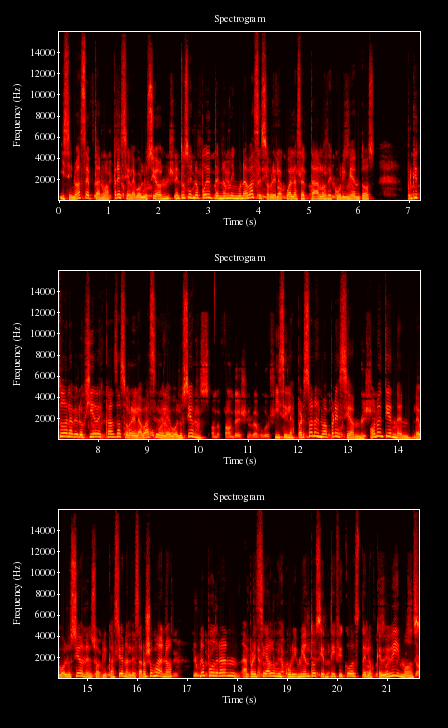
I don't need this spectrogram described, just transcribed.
Y si no acepta, no aprecia la evolución, entonces no pueden tener ninguna base sobre la cual aceptar los descubrimientos porque toda la biología descansa sobre la base de la evolución. Y si las personas no aprecian o no entienden la evolución en su aplicación al desarrollo humano, no podrán apreciar los descubrimientos científicos de los que vivimos.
